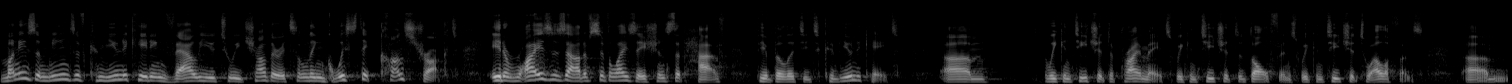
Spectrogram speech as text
Money is a means of communicating value to each other. It's a linguistic construct. It arises out of civilizations that have the ability to communicate. Um, we can teach it to primates. We can teach it to dolphins. We can teach it to elephants. Um,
